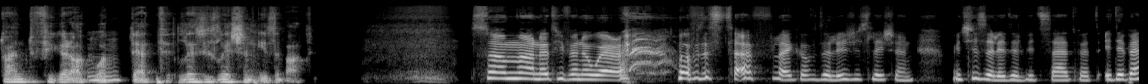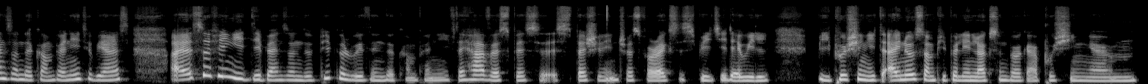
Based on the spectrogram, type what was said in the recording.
trying to figure out mm-hmm. what that legislation is about? Some are not even aware of the stuff, like of the legislation, which is a little bit sad, but it depends on the company, to be honest. I also think it depends on the people within the company. If they have a spe- special interest for accessibility, they will be pushing it. I know some people in Luxembourg are pushing um,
